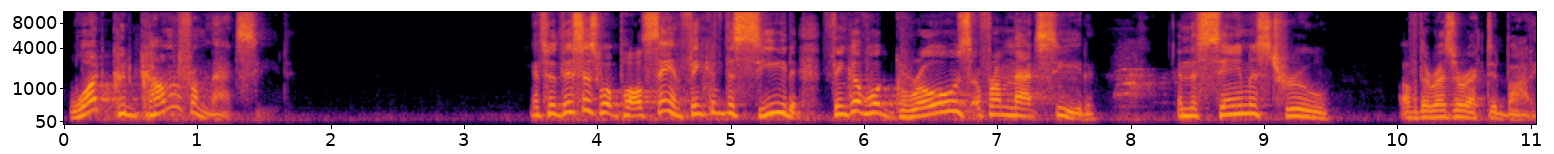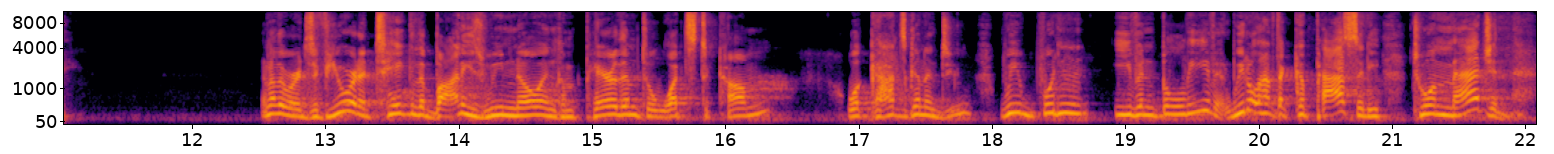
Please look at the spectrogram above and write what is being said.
what could come from that seed. And so, this is what Paul's saying. Think of the seed, think of what grows from that seed. And the same is true of the resurrected body. In other words, if you were to take the bodies we know and compare them to what's to come, what God's gonna do, we wouldn't even believe it. We don't have the capacity to imagine that.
